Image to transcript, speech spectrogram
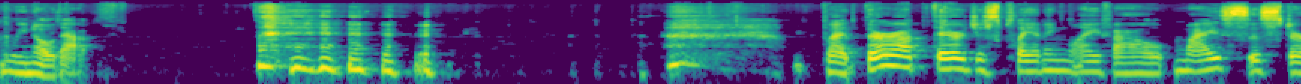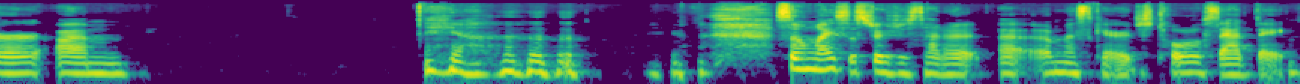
We know that. but they're up there just planning life out. My sister, um, yeah. so my sister just had a, a, a miscarriage, total sad thing.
